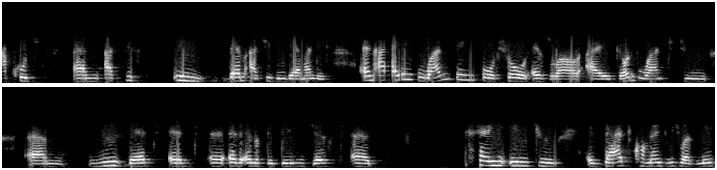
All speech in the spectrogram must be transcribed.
I could um, assist in them achieving their mandate. And I think one thing for sure as well, I don't want to um, use that and uh, at the end of the day just uh, hang into that comment which was made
